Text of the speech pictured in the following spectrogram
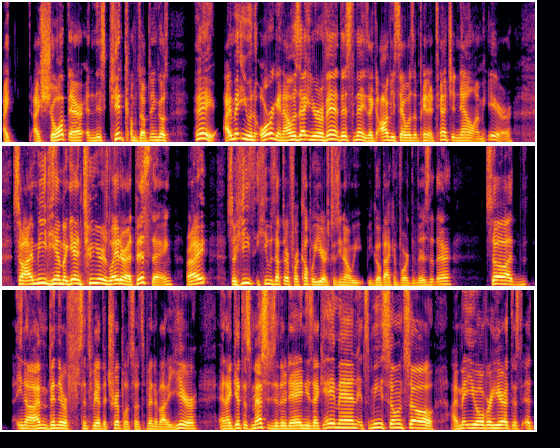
I I show up there, and this kid comes up and goes. Hey, I met you in Oregon. I was at your event, this and that. He's like, obviously, I wasn't paying attention. Now I'm here. So I meet him again two years later at this thing, right? So he's he was up there for a couple years because you know we, we go back and forth to visit there. So uh, you know I haven't been there since we had the triplets, so it's been about a year. And I get this message the other day, and he's like, "Hey man, it's me, so and so. I met you over here at this, at,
